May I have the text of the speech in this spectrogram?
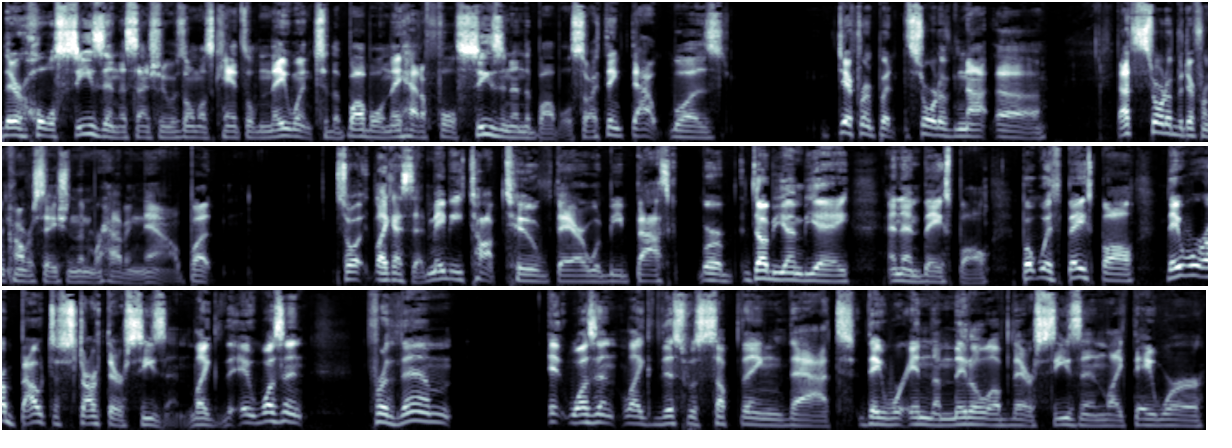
their whole season essentially was almost canceled and they went to the bubble and they had a full season in the bubble so I think that was different but sort of not uh that's sort of a different conversation than we're having now but so, like I said, maybe top two there would be basketball or WNBA and then baseball. But with baseball, they were about to start their season. Like it wasn't for them. It wasn't like this was something that they were in the middle of their season. Like they were.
